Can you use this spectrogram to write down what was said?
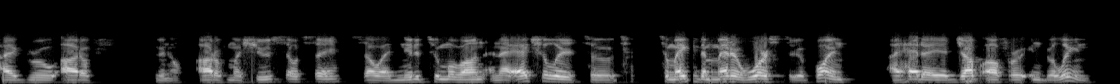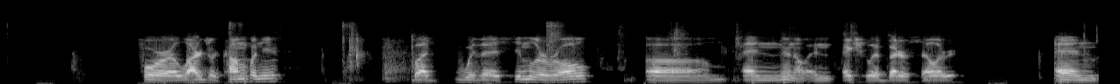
I grew out of, you know, out of my shoes, so to say. So I needed to move on, and I actually to to make the matter worse, to your point, I had a job offer in Berlin for a larger company, but with a similar role, um, and you know, and actually a better salary. And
